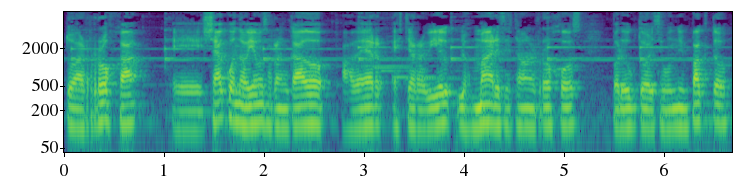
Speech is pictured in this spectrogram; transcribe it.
toda roja. Eh, ya cuando habíamos arrancado a ver este reveal, los mares estaban rojos, producto del segundo impacto.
